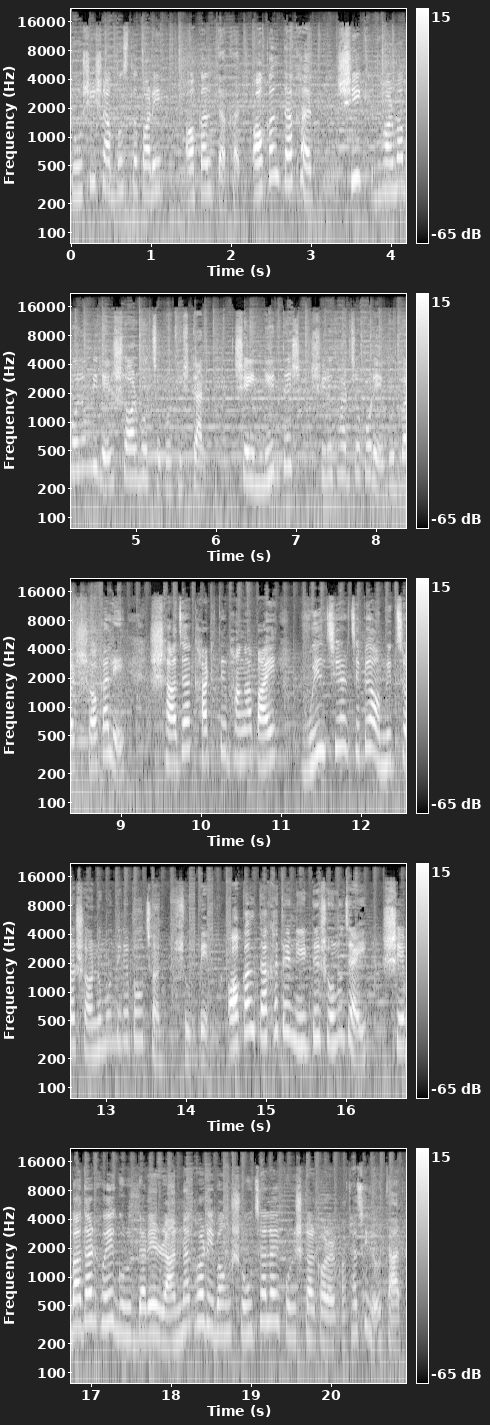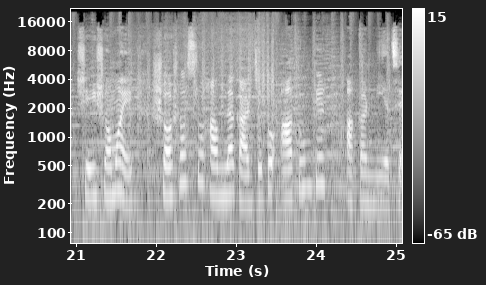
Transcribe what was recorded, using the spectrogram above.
দোষী সাব্যস্ত করে অকাল তখত। অকাল তখত শিখ ধর্মাবলম্বীদের সর্বোচ্চ প্রতিষ্ঠান। সেই নির্দেশ শিরোধার্য করে বুধবার সকালে সাজা খাটতে ভাঙা পায়ে হুইল চেয়ার চেপে অমৃতসর স্বর্ণ মন্দিরে পৌঁছন সুখবীর অকাল তাখাতের নির্দেশ অনুযায়ী সেবাদার হয়ে গুরুদ্বারের রান্নাঘর এবং শৌচালয় পরিষ্কার করার কথা ছিল তার। সেই সময়ে সশস্ত্র হামলা কার্যত আতঙ্কের আকার নিয়েছে।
